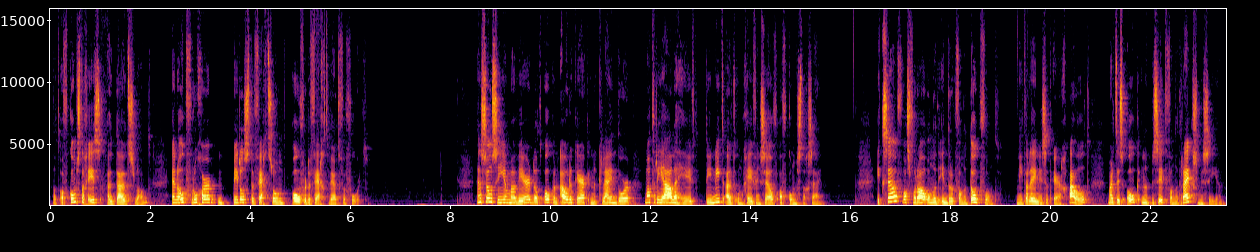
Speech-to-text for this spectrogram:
dat afkomstig is uit Duitsland en ook vroeger middels de vechtsom over de vecht werd vervoerd. En zo zie je maar weer dat ook een oude kerk in een klein dorp materialen heeft die niet uit de omgeving zelf afkomstig zijn. Ikzelf was vooral onder de indruk van het doopvond. Niet alleen is het erg oud, maar het is ook in het bezit van het Rijksmuseum,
